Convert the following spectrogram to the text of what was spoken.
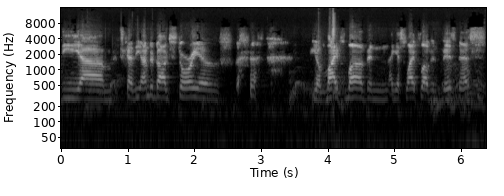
The um, it's kind of the underdog story of you know life, love, and I guess life, love, and business,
